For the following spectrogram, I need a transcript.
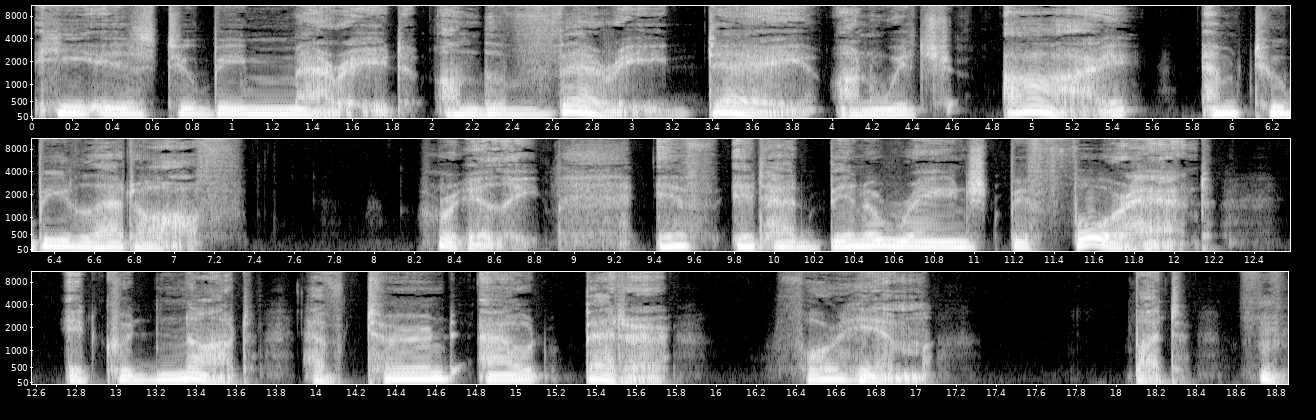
he is to be married on the very day on which I am to be let off. Really, if it had been arranged beforehand, it could not have turned out better for him. But hmm,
